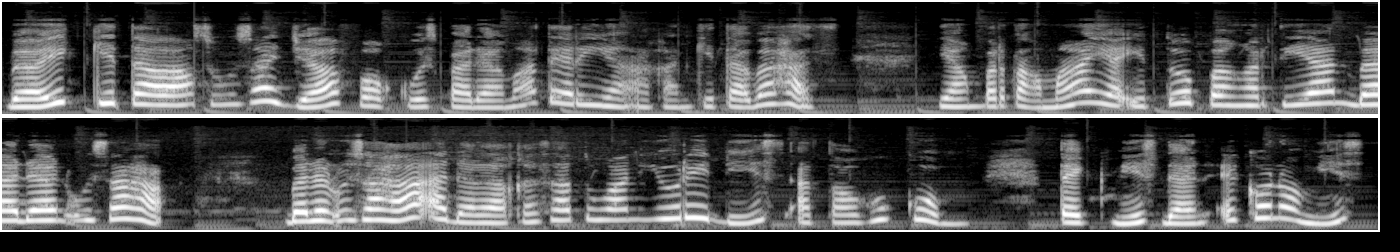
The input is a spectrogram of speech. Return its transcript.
Baik, kita langsung saja fokus pada materi yang akan kita bahas. Yang pertama yaitu pengertian badan usaha. Badan usaha adalah kesatuan yuridis atau hukum, teknis dan ekonomis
